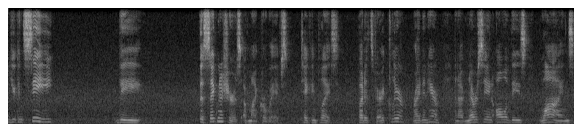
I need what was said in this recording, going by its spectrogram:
you can see the, the signatures of microwaves taking place. But it's very clear right in here. And I've never seen all of these lines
